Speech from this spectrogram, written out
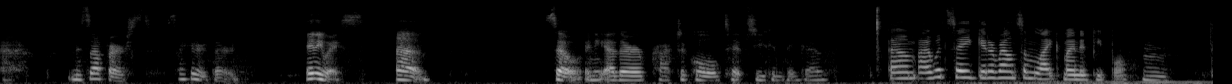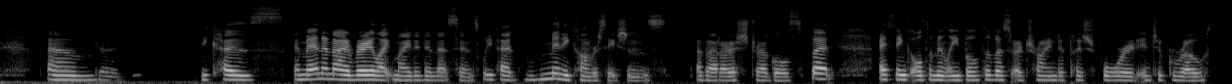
I don't. It's not first, second or third. Anyways, um, so any other practical tips you can think of? Um, I would say get around some like minded people. Mm, Um good. because Amanda and I are very like minded in that sense. We've had many conversations about our struggles, but I think ultimately both of us are trying to push forward into growth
